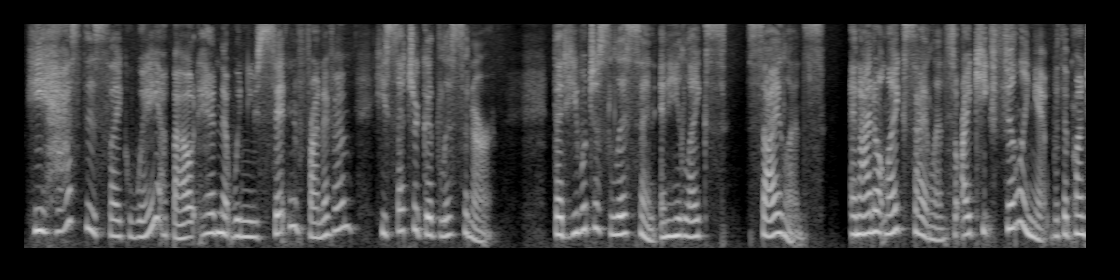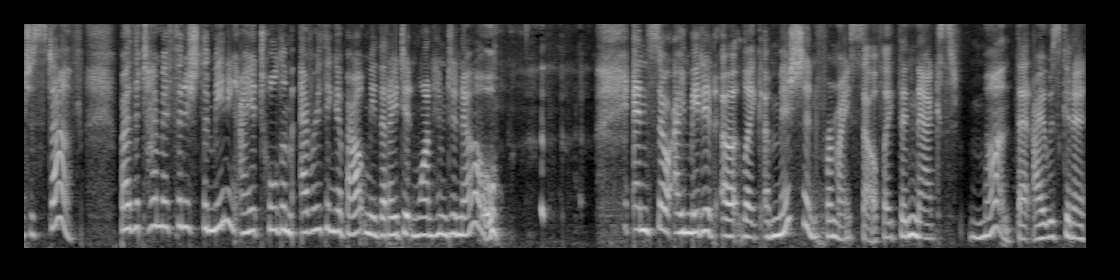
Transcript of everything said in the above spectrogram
He has this like way about him that when you sit in front of him, he's such a good listener that he will just listen and he likes silence. And I don't like silence, so I keep filling it with a bunch of stuff. By the time I finished the meeting, I had told him everything about me that I didn't want him to know. and so I made it a, like a mission for myself, like the next month, that I was gonna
